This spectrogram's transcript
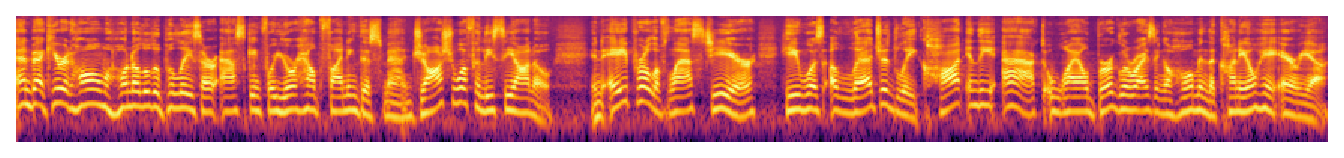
And back here at home, Honolulu police are asking for your help finding this man, Joshua Feliciano. In April of last year, he was allegedly caught in the act while burglarizing a home in the Kaneohe area.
